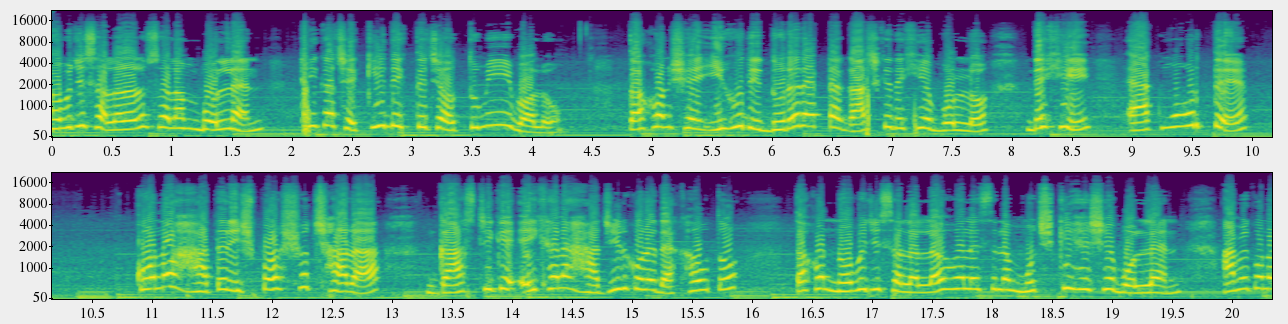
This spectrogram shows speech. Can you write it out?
নবীজি সাল্লা সাল্লাম বললেন, ঠিক আছে, কি দেখতে চাও তুমিই বলো। তখন সেই ইহুদি দূরের একটা গাছকে দেখিয়ে বলল, দেখি, এক মুহূর্তে কোনো হাতের স্পর্শ ছাড়া গাছটিকে এইখানে হাজির করে দেখাও তো? তখন নবীজি সাল্লাহ আলাইসাল্লাম মুচকি হেসে বললেন, আমি কোনো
